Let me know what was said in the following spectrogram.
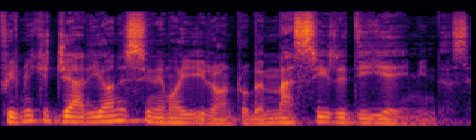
فیلمی که جریان سینمای ایران رو به مسیر دیگه ای میندازه.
